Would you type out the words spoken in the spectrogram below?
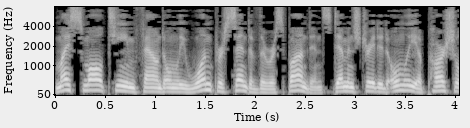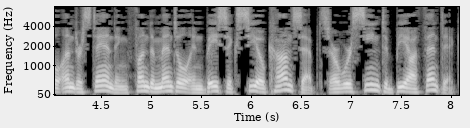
my small team found only 1% of the respondents demonstrated only a partial understanding fundamental and basic SEO concepts or were seen to be authentic,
